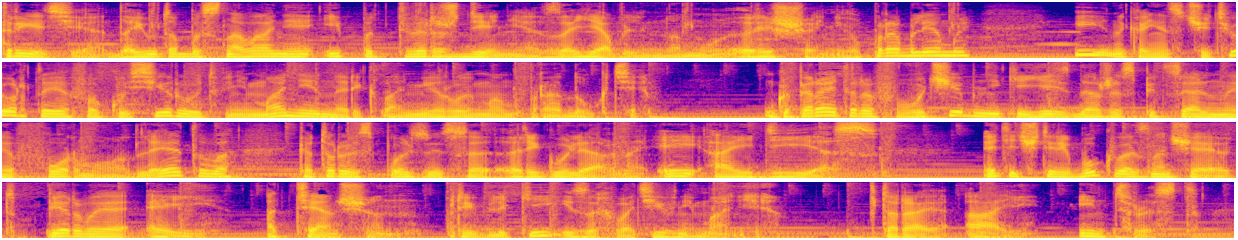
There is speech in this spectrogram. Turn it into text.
Третье. Дают обоснование и подтверждение заявленному решению проблемы. И, наконец, четвертое. Фокусируют внимание на рекламируемом продукте – у копирайтеров в учебнике есть даже специальная формула для этого, которая используется регулярно – AIDS. Эти четыре буквы означают первая A – attention – привлеки и захвати внимание. Вторая I – interest –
